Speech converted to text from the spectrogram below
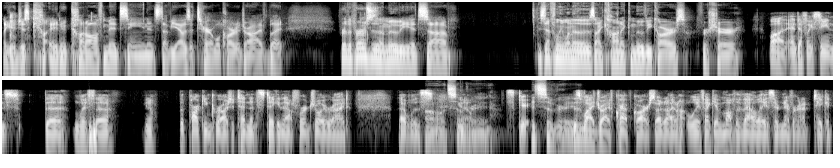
Like it just cut, it cut off mid scene and stuff. Yeah, it was a terrible car to drive, but for the purposes of the movie, it's uh it's definitely one of those iconic movie cars for sure. well, and definitely scenes the with uh you know the parking garage attendants taking it out for a joyride. That was Oh, it's so you know, great. scary. It's so great. This is why I drive crap cars. So I don't. If I give them off the valets, they're never going to take it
